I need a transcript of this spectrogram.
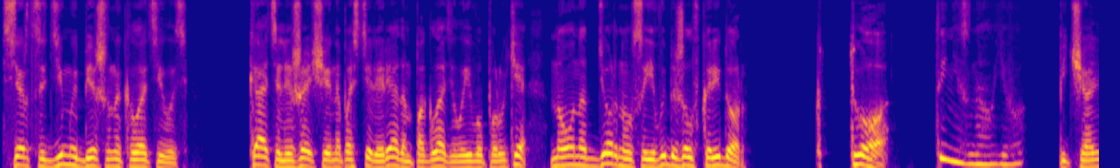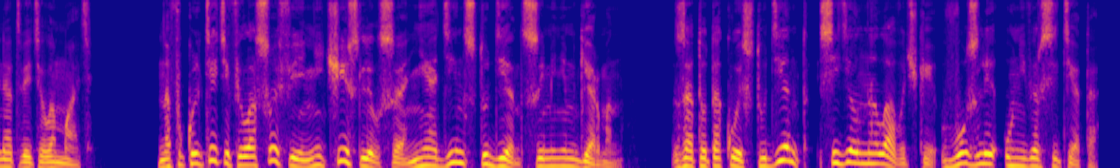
Сердце Димы бешено колотилось. Катя, лежащая на постели рядом, погладила его по руке, но он отдернулся и выбежал в коридор. «Кто?» «Ты не знал его», — печально ответила мать. На факультете философии не числился ни один студент с именем Герман. Зато такой студент сидел на лавочке возле университета.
